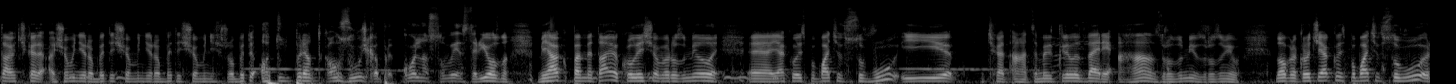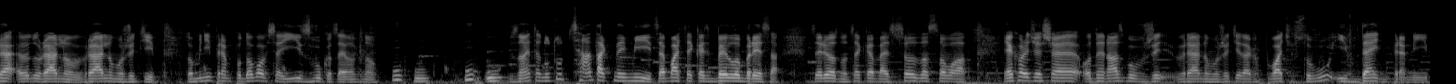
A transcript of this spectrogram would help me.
Так, чекайте, а що мені робити, що мені робити, що мені робити? А тут прям така озвучка, прикольна сови, серйозно. Я пам'ятаю, коли що ви розуміли, е, я колись побачив сову і. Чекайте, ага, це ми відкрили двері. Ага, зрозумів, зрозумів. Добре, коротше, я колись побачив сову ре, е, ну, реально, в реальному житті. То мені прям подобався її звук, оцей вікно. У-у, у-у. Знаєте, ну тут ця так не вміє. Це бачите якась билобриса. Серйозно, це капець, що за сова? Я, коротше, ще один раз був в, жит... в реальному житті, так побачив сову і вдень прям її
